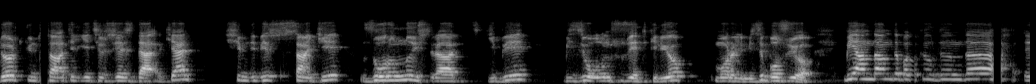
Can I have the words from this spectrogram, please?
dört gün tatil geçireceğiz derken şimdi bir sanki zorunlu istirahat gibi bizi olumsuz etkiliyor moralimizi bozuyor. Bir yandan da bakıldığında e,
